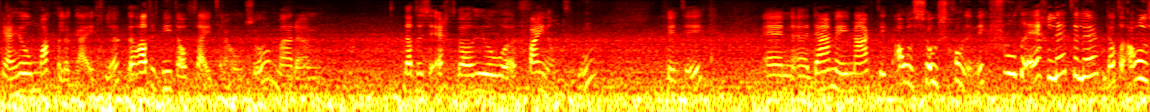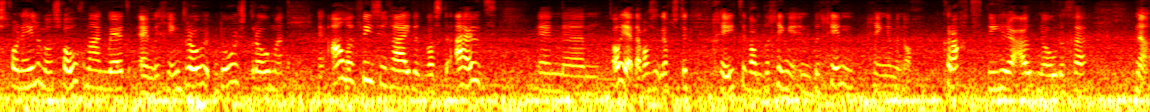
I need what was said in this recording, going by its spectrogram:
ja, heel makkelijk eigenlijk. Dat had ik niet altijd trouwens hoor. Maar um, dat is echt wel heel uh, fijn om te doen, vind ik. En uh, daarmee maakte ik alles zo schoon. En ik voelde echt letterlijk dat alles gewoon helemaal schoongemaakt werd. En we gingen doorstromen. En alle viezigheid, dat was eruit. En um, oh ja, daar was ik nog een stukje vergeten. Want we gingen in het begin gingen we nog krachtdieren uitnodigen. Nou,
